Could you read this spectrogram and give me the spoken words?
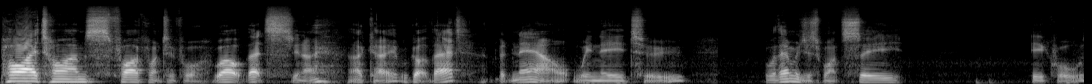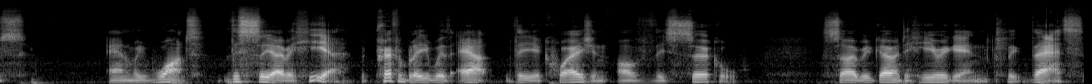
Pi times 5.24. Well, that's, you know, okay, we've got that. But now we need to, well, then we just want C equals, and we want this C over here, but preferably without the equation of the circle. So we go into here again, click that,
